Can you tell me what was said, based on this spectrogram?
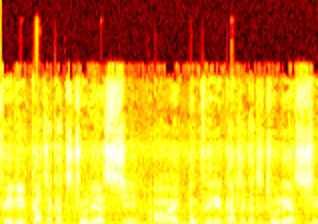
ফেরির কাছাকাছি চলে আসছি একদম ফেরির কাছাকাছি চলে আসছি।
